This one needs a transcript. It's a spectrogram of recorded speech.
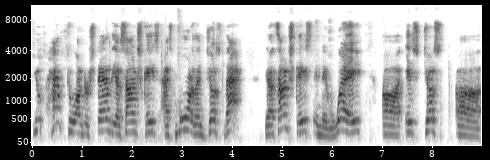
you have to understand the Assange case as more than just that. The Assange case, in a way, uh, is just uh,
